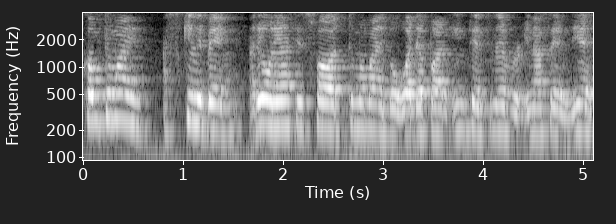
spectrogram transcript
come to mind. A Skillibeng. are the only artist forward to my mind, but what upon Intence level in a sense, yeah.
